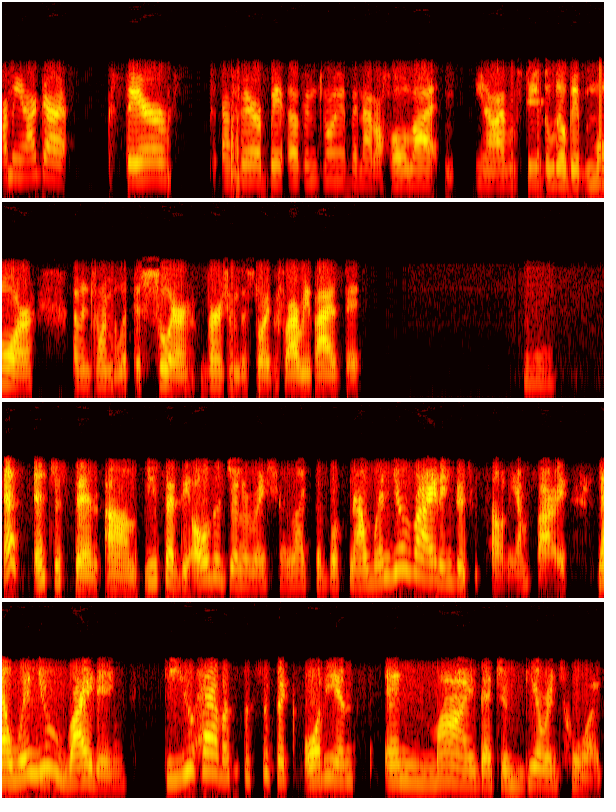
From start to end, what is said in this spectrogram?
I mean I got fair a fair bit of enjoyment, but not a whole lot. You know, I received a little bit more of enjoyment with the shorter version of the story before I revised it. Mm-hmm. That's interesting. Um, you said the older generation liked the book. Now, when you're writing, this is Toni. I'm sorry. Now, when you're mm-hmm. writing, do you have a specific audience in mind that you're gearing towards?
